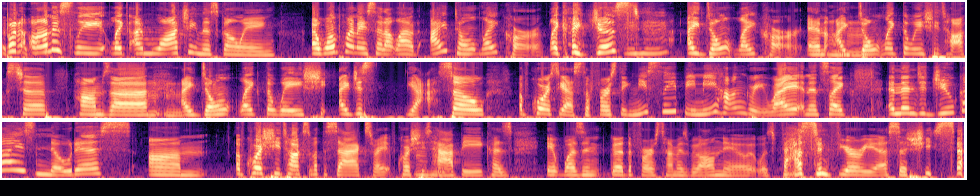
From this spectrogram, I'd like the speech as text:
but honestly, like I'm watching this going, at one point I said out loud, I don't like her. Like I just I don't like her. And I don't like the way she talks to Hamza. I don't like the way she I just yeah. So of course, yes, the first thing, me sleepy, me hungry, right? And it's like and then did you guys notice um of course she talks about the sex, right? Of course she's mm-hmm. happy because it wasn't good the first time, as we all knew. It was fast and furious, as she said,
